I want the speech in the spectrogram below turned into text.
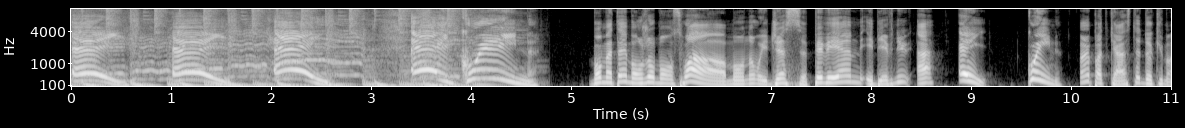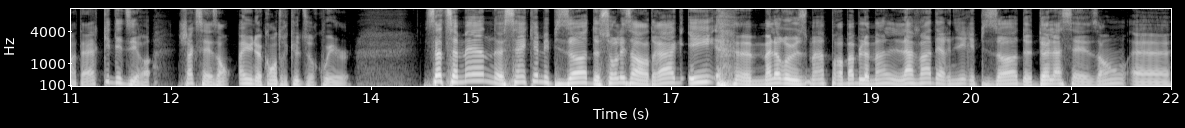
Hey! Hey! Hey! Hey Queen! Bon matin, bonjour, bonsoir. Mon nom est Jess PVM et bienvenue à Hey Queen, un podcast documentaire qui dédiera chaque saison à une contre-culture queer. Cette semaine, cinquième épisode sur les arts drag et euh, malheureusement, probablement l'avant-dernier épisode de la saison. Euh,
